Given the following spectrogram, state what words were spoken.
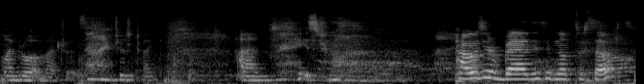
my blow-up mattress. I just tried. Um, it's true. How is your bed? Is it not too soft?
